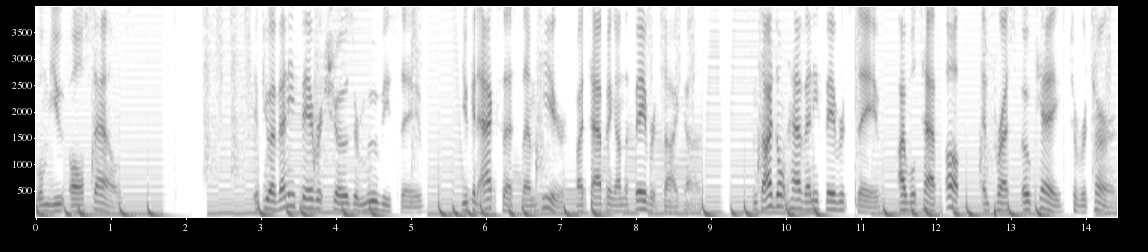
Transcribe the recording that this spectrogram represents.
will mute all sounds. If you have any favorite shows or movies saved, you can access them here by tapping on the favorites icon. Since I don't have any favorites saved, I will tap up and press OK to return.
